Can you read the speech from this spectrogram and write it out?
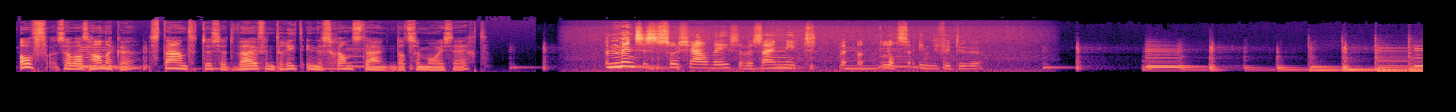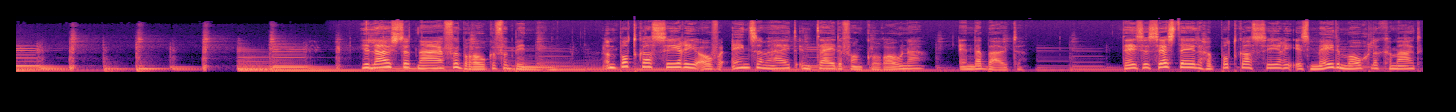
Of, zoals Hanneke, staand tussen het wuivend riet in de schanstuin, dat ze mooi zegt. Een mens is een sociaal wezen, we zijn niet losse individuen. Je luistert naar Verbroken Verbinding, een podcastserie over eenzaamheid in tijden van corona en daarbuiten. Deze zesdelige podcastserie is mede mogelijk gemaakt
